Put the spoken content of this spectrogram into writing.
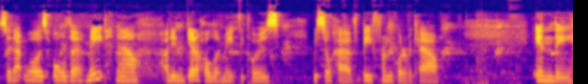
So that was all the meat. Now, I didn't get a whole lot of meat because we still have beef from the quarter of a cow in the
